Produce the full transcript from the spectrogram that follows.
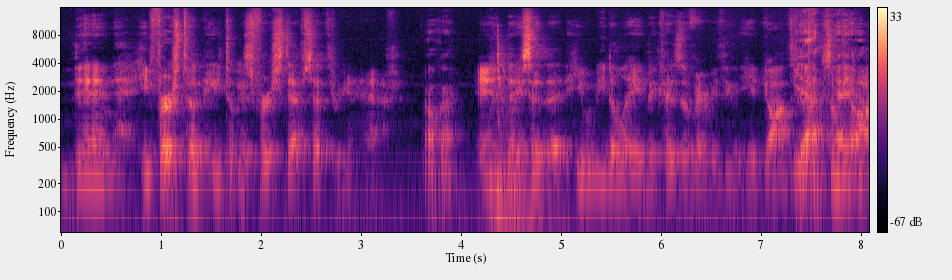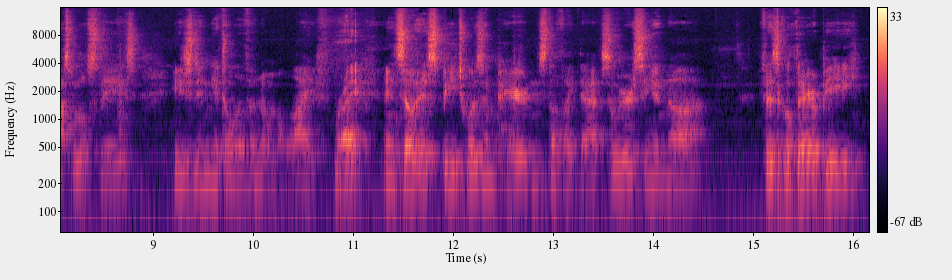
then he first took he took his first steps at three and a half Okay. and they said that he would be delayed because of everything that he had gone through, Yeah, some yeah, of the yeah. hospital stays. He just didn't get to live a normal life, Right. and so his speech was impaired and stuff like that. So we were seeing uh, physical therapy,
